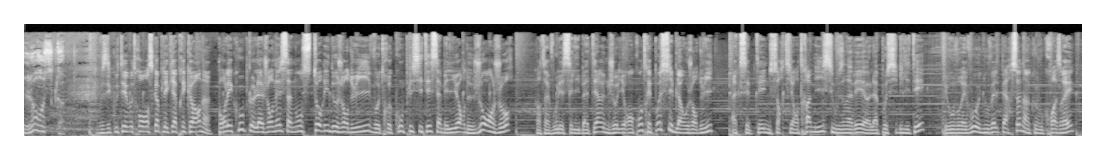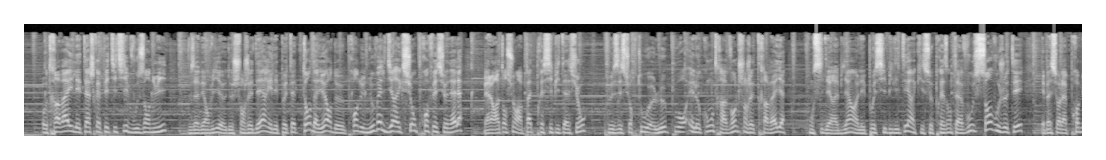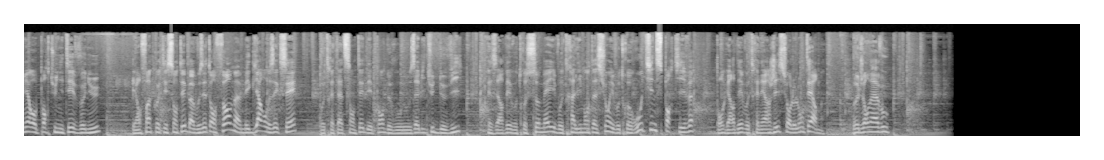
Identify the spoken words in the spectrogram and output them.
L'horoscope. Vous écoutez votre horoscope les Capricornes? Pour les couples, la journée s'annonce torride aujourd'hui, votre complicité s'améliore de jour en jour. Quant à vous les célibataires, une jolie rencontre est possible hein, aujourd'hui. Acceptez une sortie entre amis si vous en avez euh, la possibilité et ouvrez-vous aux nouvelles personnes hein, que vous croiserez. Au travail, les tâches répétitives vous ennuient, vous avez envie euh, de changer d'air, il est peut-être temps d'ailleurs de prendre une nouvelle direction professionnelle. Mais alors attention, à pas de précipitation, pesez surtout euh, le pour et le contre avant de changer de travail. Considérez bien les possibilités hein, qui se présentent à vous sans vous jeter et bah, sur la première opportunité venue. Et enfin, côté santé, bah, vous êtes en forme, mais gare aux excès. Votre état de santé dépend de vos habitudes de vie. Préservez votre sommeil, votre alimentation et votre routine sportive pour garder votre énergie sur le long terme. Bonne journée à vous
